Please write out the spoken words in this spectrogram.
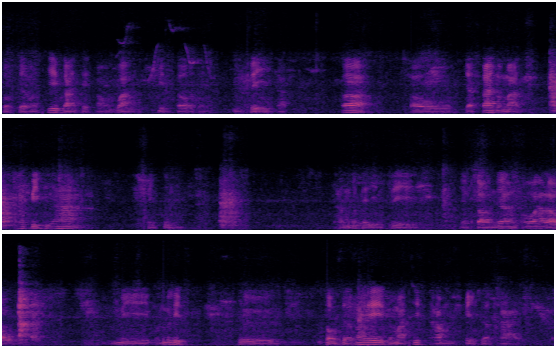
ส่งเสริมอาชีพการเกษตรของวังปิ่นโตอินทรีย์ครับ ก็เราจัดตั้งกันมาเข้าปีที่ห้าเป็นกลุ่มทำเกษตรอินทรีย์อย่างต่อเนื่องเพราะว่าเรามีผลผลิตคือ ส่งเสริมให้สมาชิกทำเป็นเครือข่ายท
